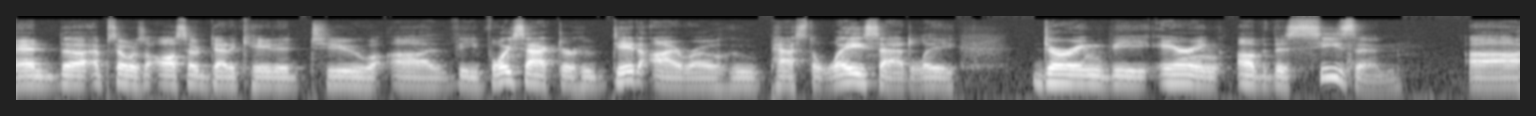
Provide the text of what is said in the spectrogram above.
And the episode was also dedicated to uh, the voice actor who did Iroh, who passed away sadly during the airing of this season. Uh,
